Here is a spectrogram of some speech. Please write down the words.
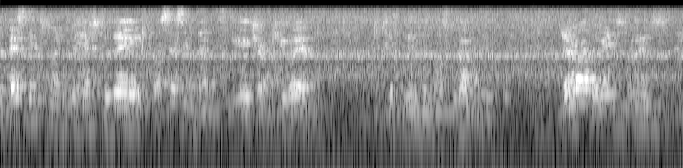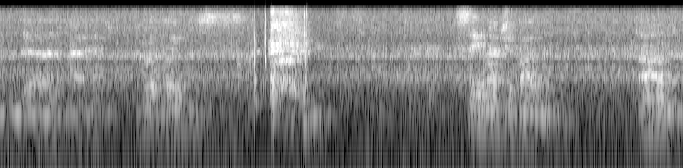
the best instrument we have today for assessing that is the HRQL, which has been the most valuable. There are other instruments, and uh, I'm not going to say much about them. Um,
